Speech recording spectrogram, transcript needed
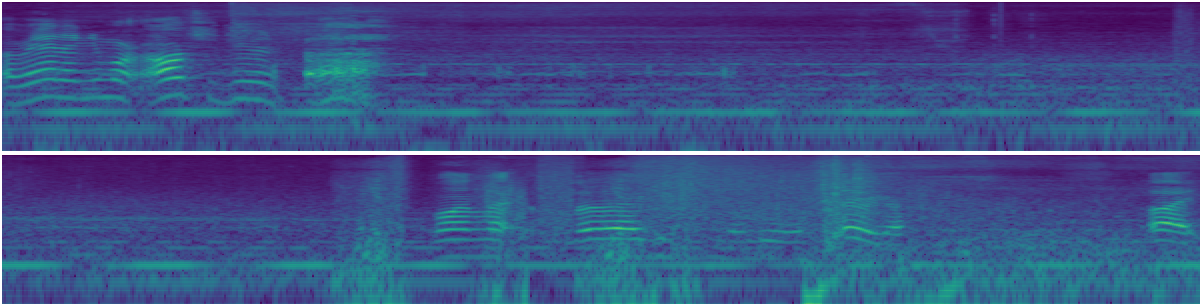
Oh man, I need more oxygen. Ugh. One leg. There we go. Alright.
